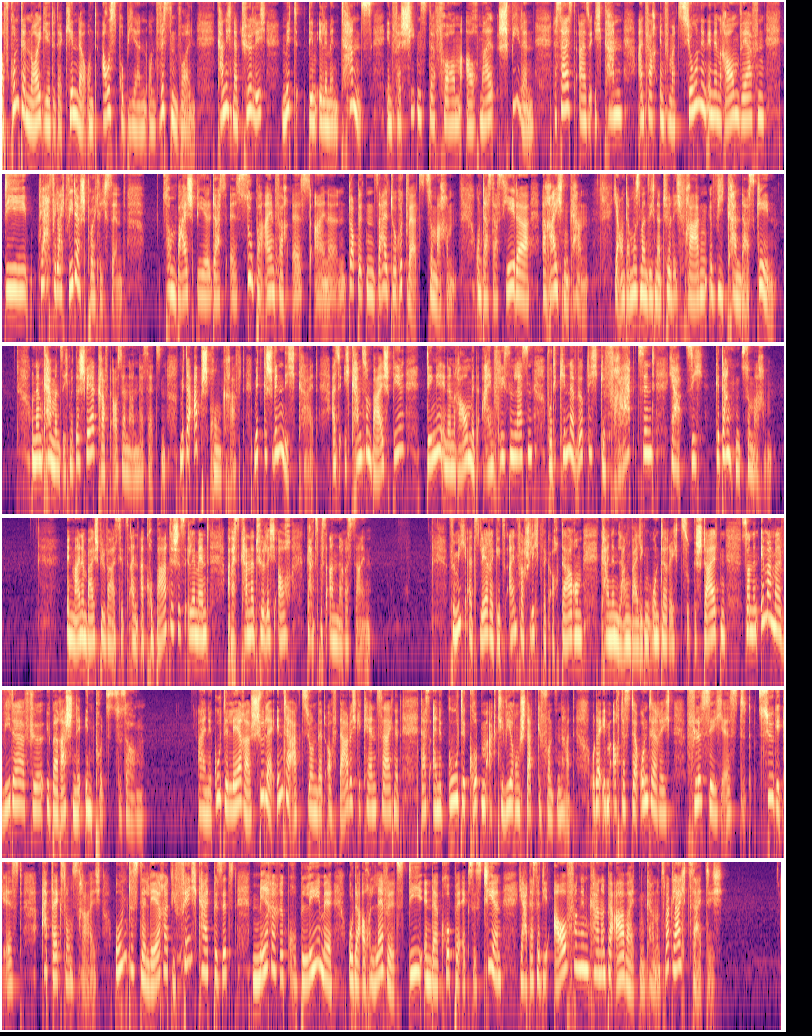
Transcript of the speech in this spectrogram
Aufgrund der Neugierde der Kinder und ausprobieren und wissen wollen, kann ich natürlich mit dem Elementanz in verschiedenster Form auch mal spielen. Das heißt also, ich kann einfach Informationen in den Raum werfen, die ja vielleicht widersprüchlich sind. Zum Beispiel, dass es super einfach ist, einen doppelten Salto rückwärts zu machen und dass das jeder erreichen kann. Ja, und da muss man sich natürlich fragen, wie kann das gehen? Und dann kann man sich mit der Schwerkraft auseinandersetzen, mit der Absprungkraft, mit Geschwindigkeit. Also ich kann zum Beispiel Dinge in den Raum mit einfließen lassen, wo die Kinder wirklich gefragt sind, ja, sich Gedanken zu machen. In meinem Beispiel war es jetzt ein akrobatisches Element, aber es kann natürlich auch ganz was anderes sein. Für mich als Lehrer geht es einfach schlichtweg auch darum, keinen langweiligen Unterricht zu gestalten, sondern immer mal wieder für überraschende Inputs zu sorgen. Eine gute Lehrer-Schüler-Interaktion wird oft dadurch gekennzeichnet, dass eine gute Gruppenaktivierung stattgefunden hat oder eben auch, dass der Unterricht flüssig ist, zügig ist, abwechslungsreich und dass der Lehrer die Fähigkeit besitzt, mehrere Probleme oder auch Levels, die in der Gruppe existieren, ja, dass er die auffangen kann und bearbeiten kann und zwar gleichzeitig.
